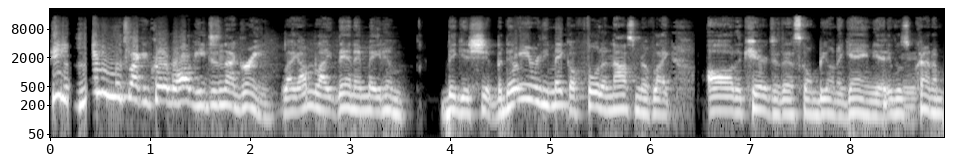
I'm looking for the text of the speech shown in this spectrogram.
he literally looks like Incredible Hulk. He's just not green. Like I'm like, then they made him big as shit. But they didn't really make a full announcement of like all the characters that's gonna be on the game yet. It was kind of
